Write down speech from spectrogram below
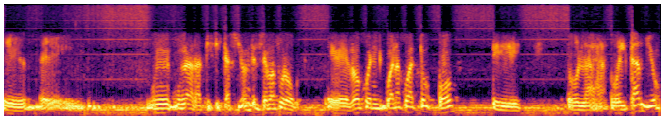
eh, eh, un, una ratificación del semáforo eh, rojo en Guanajuato o eh, o la o el cambio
